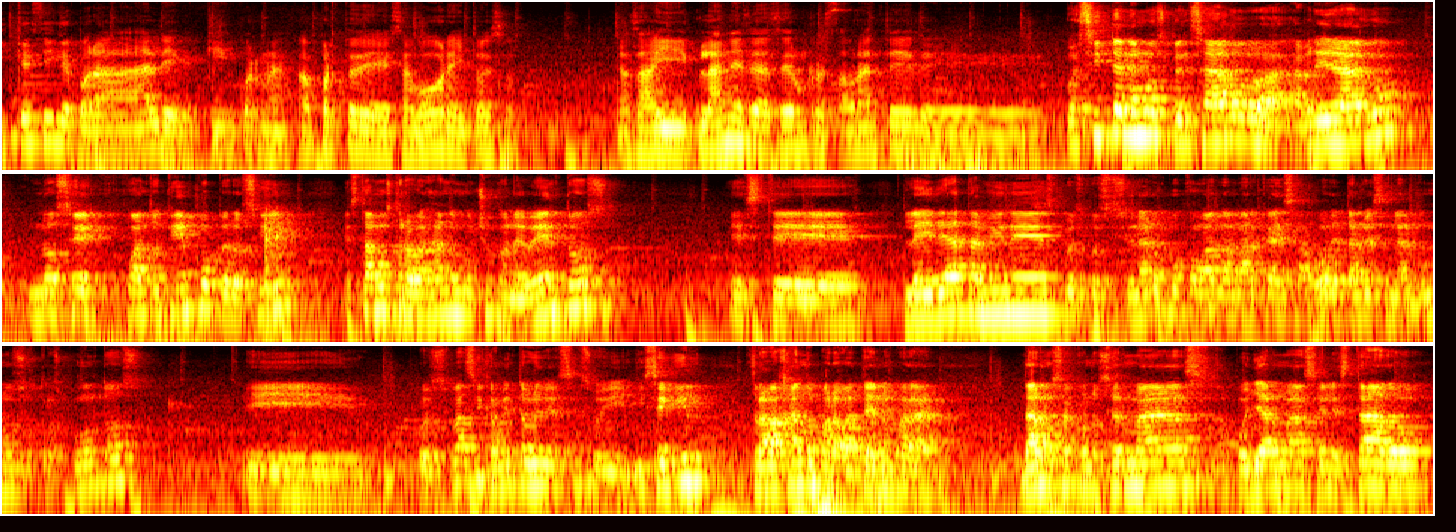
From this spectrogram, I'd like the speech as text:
y qué sigue para Ale aquí en Cuerna? Aparte de Sabore y todo eso. O sea, ¿hay planes de hacer un restaurante de...? Pues sí tenemos pensado abrir algo, no sé cuánto tiempo, pero sí. Estamos trabajando mucho con eventos. Este, la idea también es pues posicionar un poco más la marca de sabor, tal vez en algunos otros puntos. Y pues básicamente es eso. Y, y seguir trabajando para Batel, ¿no? Para darnos a conocer más, apoyar más el Estado,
